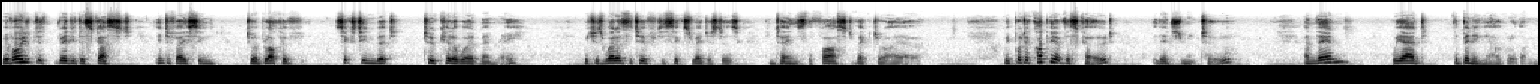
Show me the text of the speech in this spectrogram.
We've already discussed interfacing to a block of 16-bit 2 kiloword memory, which as well as the 256 registers contains the fast vector I.O. We put a copy of this code in instrument 2 and then we add the binning algorithm.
